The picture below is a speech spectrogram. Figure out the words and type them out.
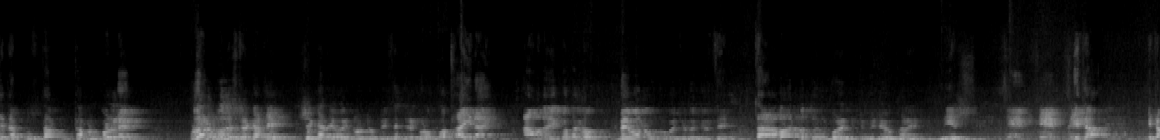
যেটা প্রস্তাব উত্থাপন করলেন প্রধান উপদেষ্টার কাছে সেখানে ওই নোট অফ ডিসেন্টের কোনো কথাই নাই। আমাদের এই কথাগুলো বেমানব রূপে চলে গেছে তারা আবার নতুন করে কিছু ভিডিও ওখানে নিয়ে এসছে। এটা এটা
